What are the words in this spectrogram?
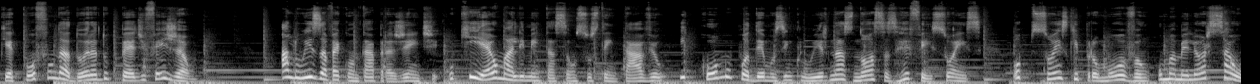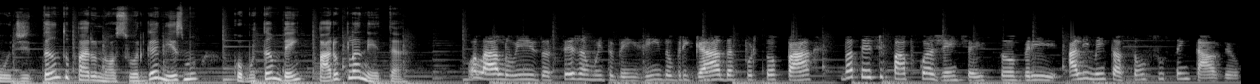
que é cofundadora do Pé de Feijão. A Luísa vai contar pra gente o que é uma alimentação sustentável e como podemos incluir nas nossas refeições opções que promovam uma melhor saúde tanto para o nosso organismo como também para o planeta. Olá, Luísa, seja muito bem-vinda. Obrigada por topar bater esse papo com a gente aí sobre alimentação sustentável.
